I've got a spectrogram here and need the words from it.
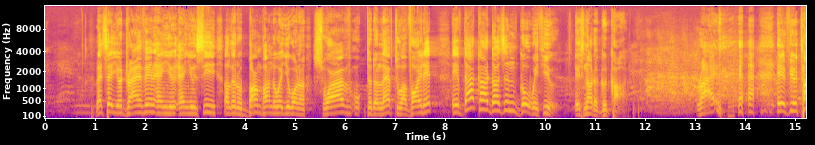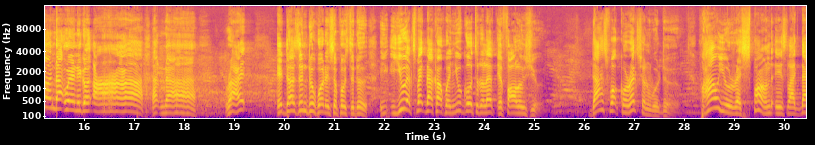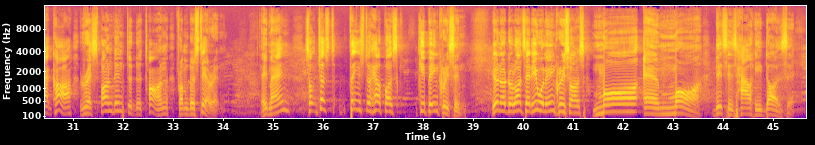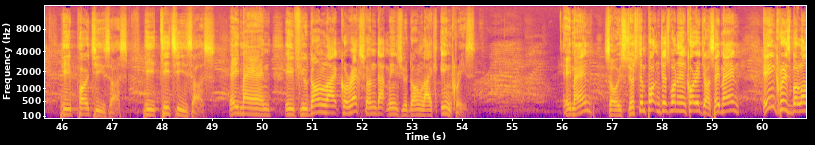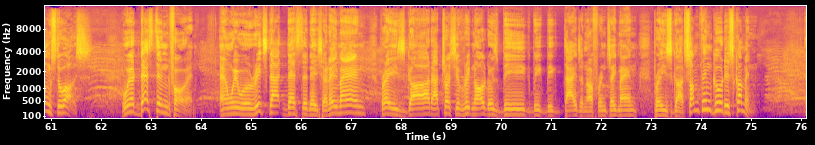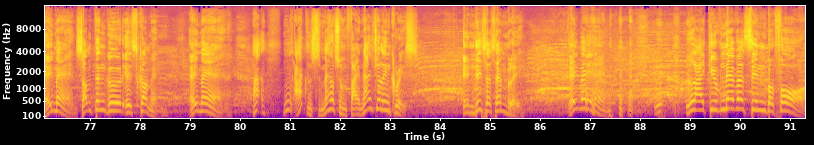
Let's say you're driving and you and you see a little bump on the way, you want to swerve to the left to avoid it. If that car doesn't go with you, it's not a good car. right? if you turn that way and it goes, ah, nah, right? It doesn't do what it's supposed to do. You expect that car when you go to the left, it follows you. That's what correction will do how you respond is like that car responding to the turn from the steering. Amen. So just things to help us keep increasing. You know, the Lord said He will increase us more and more. This is how He does it. He purges us, He teaches us. Amen. If you don't like correction, that means you don't like increase. Amen. So it's just important. Just want to encourage us. Amen. Increase belongs to us. We're destined for it. And we will reach that destination. Amen. Praise God. I trust you've written all those big, big, big tithes and offerings. Amen. Praise God. Something good is coming. Amen. Something good is coming. Amen. I, hmm, I can smell some financial increase in this assembly. Amen. like you've never seen before.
